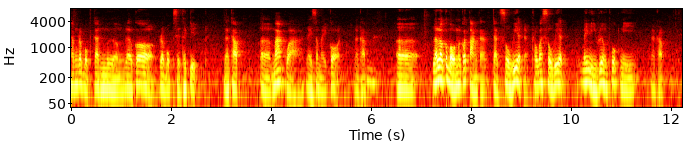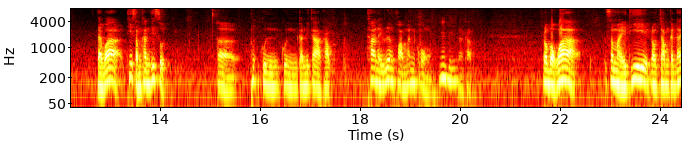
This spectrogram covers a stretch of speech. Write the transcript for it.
ทั้งระบบการเมืองแล้วก็ระบบเศรษฐกิจนะครับมากกว่าในสมัยก่อนนะครับแล้วเราก็บอกว่ามันก็ต่างกับจากโซเวียตนะเพราะว่าโซเวียตไม่มีเรื่องพวกนี้นะครับ แต่ว่าที่สำคัญที่สุดคุณคุณกันนิกาครับ ถ้าในเรื่องความมั่นคงอือหือนะครับ เราบอกว่าสมัยที่เราจำกันได้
